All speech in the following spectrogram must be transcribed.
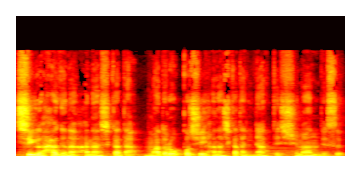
ちぐはぐな話し方まどろっこしい話し方になってしまうんです。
